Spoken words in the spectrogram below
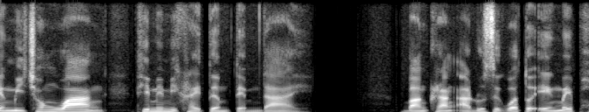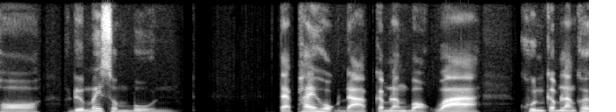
ยังมีช่องว่างที่ไม่มีใครเติมเต็มได้ บางครั้งอาจรู้สึกว่าตัวเองไม่พอหรือไม่สมบูรณ์ แต่ไพ่หกดาบกำลังบอกว่า คุณกำลังค่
